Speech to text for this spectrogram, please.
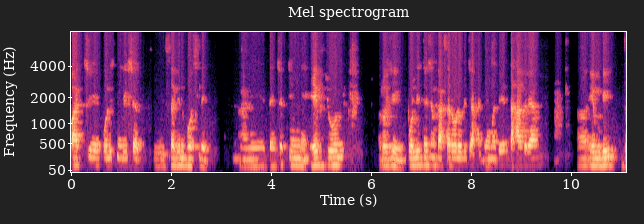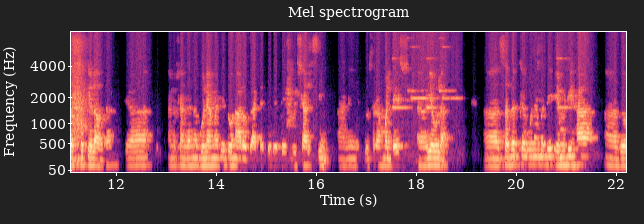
पाचचे पोलीस निरीक्षक सलील भोसले आणि त्यांच्या टीमने एक जून रोजी पोलीस स्टेशन कासारवडोलीच्या हद्दीमध्ये दहा ग्रॅम एम डी जप्त केला होता. त्या अनुषंगानं गुन्ह्यामध्ये दोन आरोपी अटक केले होते. विशाल सिंग आणि दुसरा मल्लेश येवला. सदरच्या गुन्ह्यामध्ये एमडी हा जो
